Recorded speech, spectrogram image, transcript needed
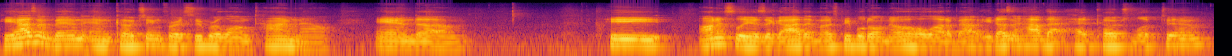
He hasn't been in coaching for a super long time now, and um, he honestly is a guy that most people don't know a whole lot about. He doesn't have that head coach look to him.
